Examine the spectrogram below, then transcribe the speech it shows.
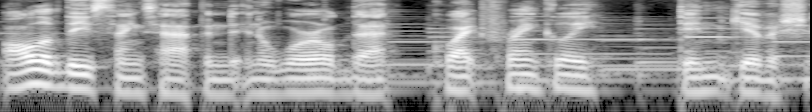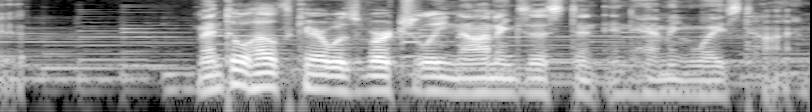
All of these things happened in a world that, quite frankly, didn't give a shit. Mental health care was virtually non existent in Hemingway's time.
